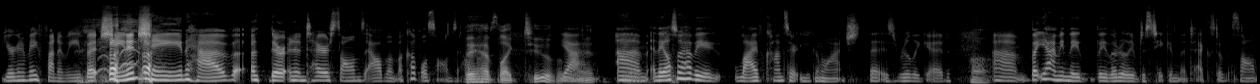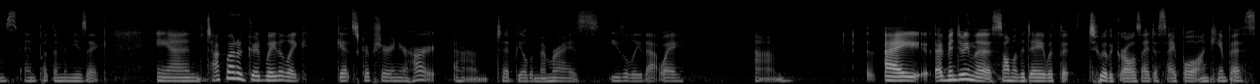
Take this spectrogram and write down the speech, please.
you're gonna make fun of me, but Shane and Shane have a, their an entire Psalms album, a couple Psalms albums. they have like two of them, yeah. right? Um, and they also have a live concert you can watch that is really good. Huh. Um, but yeah, I mean, they they literally have just taken the text of the Psalms and put them to music, and talk about a good way to like get scripture in your heart um, to be able to memorize easily that way. Um, I I've been doing the Psalm of the Day with the two of the girls I disciple on campus,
